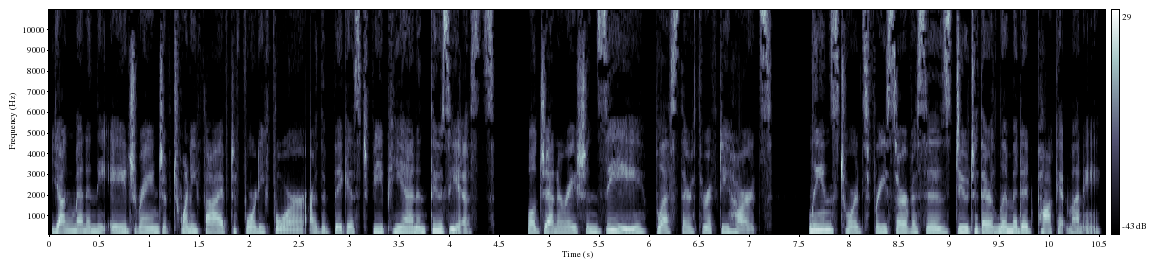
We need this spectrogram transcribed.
young men in the age range of 25 to 44 are the biggest VPN enthusiasts, while Generation Z, bless their thrifty hearts, leans towards free services due to their limited pocket money.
